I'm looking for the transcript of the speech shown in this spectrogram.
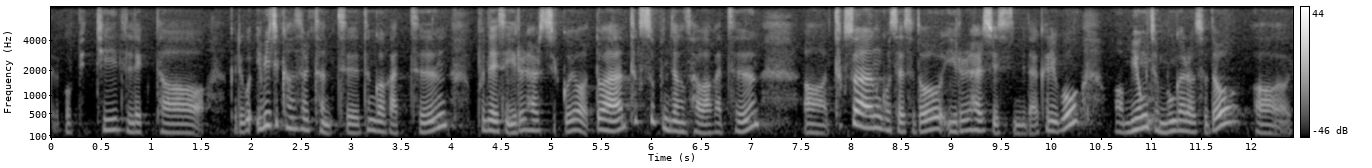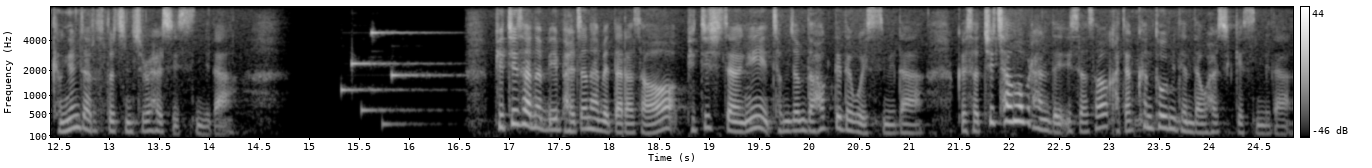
그리고 뷰티 딜렉터, 그리고 이미지 컨설턴트 등과 같은 분야에서 일을 할 수 있고요. 또한 특수 분장사와 같은 어, 특수한 곳에서도 일을 할 수 있습니다. 그리고 어, 미용 전문가로서도 어, 경영자로서도 진출을 할 수 있습니다. 뷰티 산업이 발전함에 따라서 뷰티 시장이 점점 더 확대되고 있습니다. 그래서 취창업을 하는 데 있어서 가장 큰 도움이 된다고 할 수 있겠습니다.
